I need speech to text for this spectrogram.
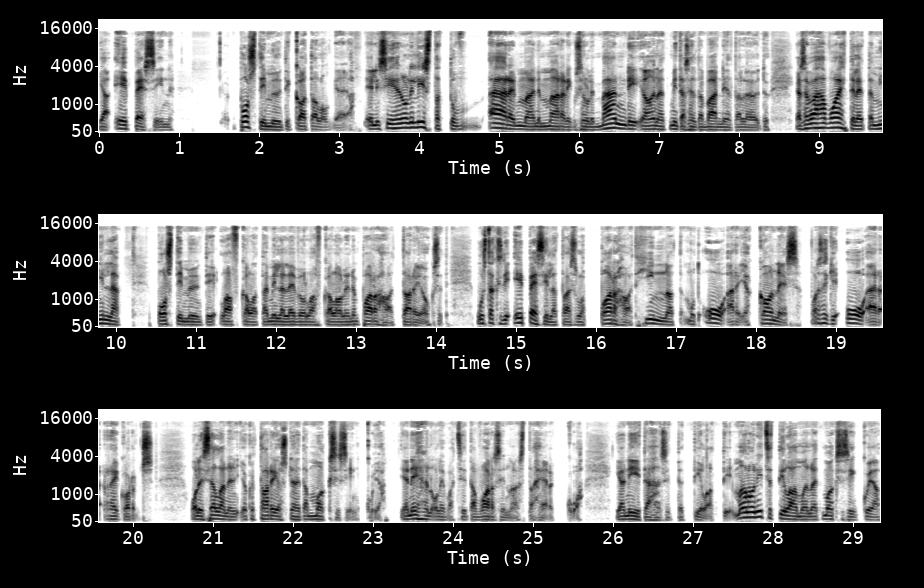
ja Epesin – postimyyntikatalogeja. Eli siihen oli listattu äärimmäinen määrä, niin kuin siinä oli bändi ja aina, että mitä sieltä bändiltä löytyi. Ja se vähän vaihtelee, että millä postimyyntilafkalla tai millä levylafkalla oli ne parhaat tarjoukset. Muistaakseni Epesillä taisi olla parhaat hinnat, mutta OR ja Kanes, varsinkin OR Records, oli sellainen, joka tarjosi näitä maksisinkkuja. Ja nehän olivat sitä varsinaista herkkua. Ja niitähän sitten tilattiin. Mä aloin itse tilaamaan näitä maksisinkkuja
